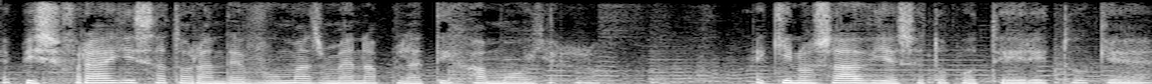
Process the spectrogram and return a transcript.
Επισφράγισα το ραντεβού μας με ένα πλατή χαμόγελο. Εκείνος άδειασε το ποτήρι του και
